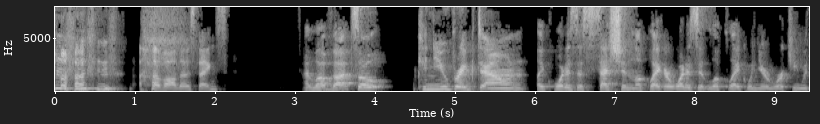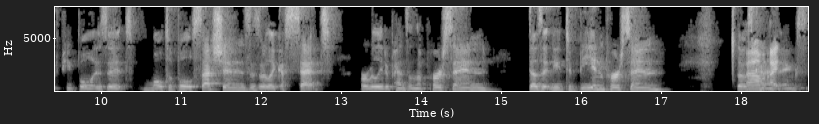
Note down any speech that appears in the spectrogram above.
of all those things I love that. So, can you break down like what does a session look like or what does it look like when you're working with people? Is it multiple sessions? Is there like a set or really depends on the person? Does it need to be in person? Those um, kind of I, things.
